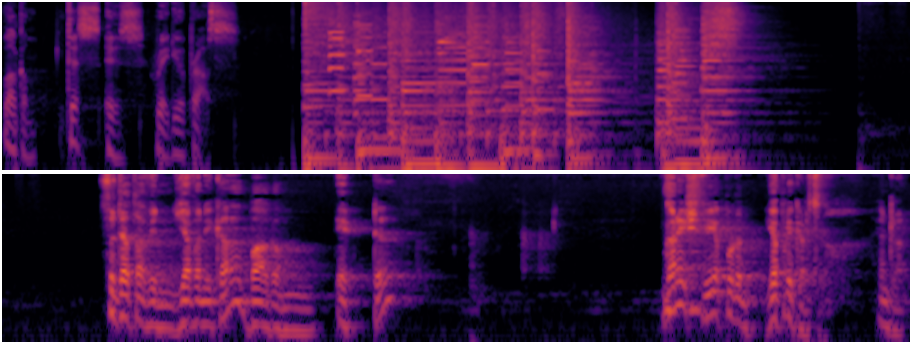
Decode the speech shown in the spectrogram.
வெல்கம் திஸ் இஸ் ரேடியோ பிராஸ் சுஜாதாவின் யவனிகா பாகம் எட்டு. கணேஷ் வியப்புடன் எப்படி கிடைச்சதும் என்றான்.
